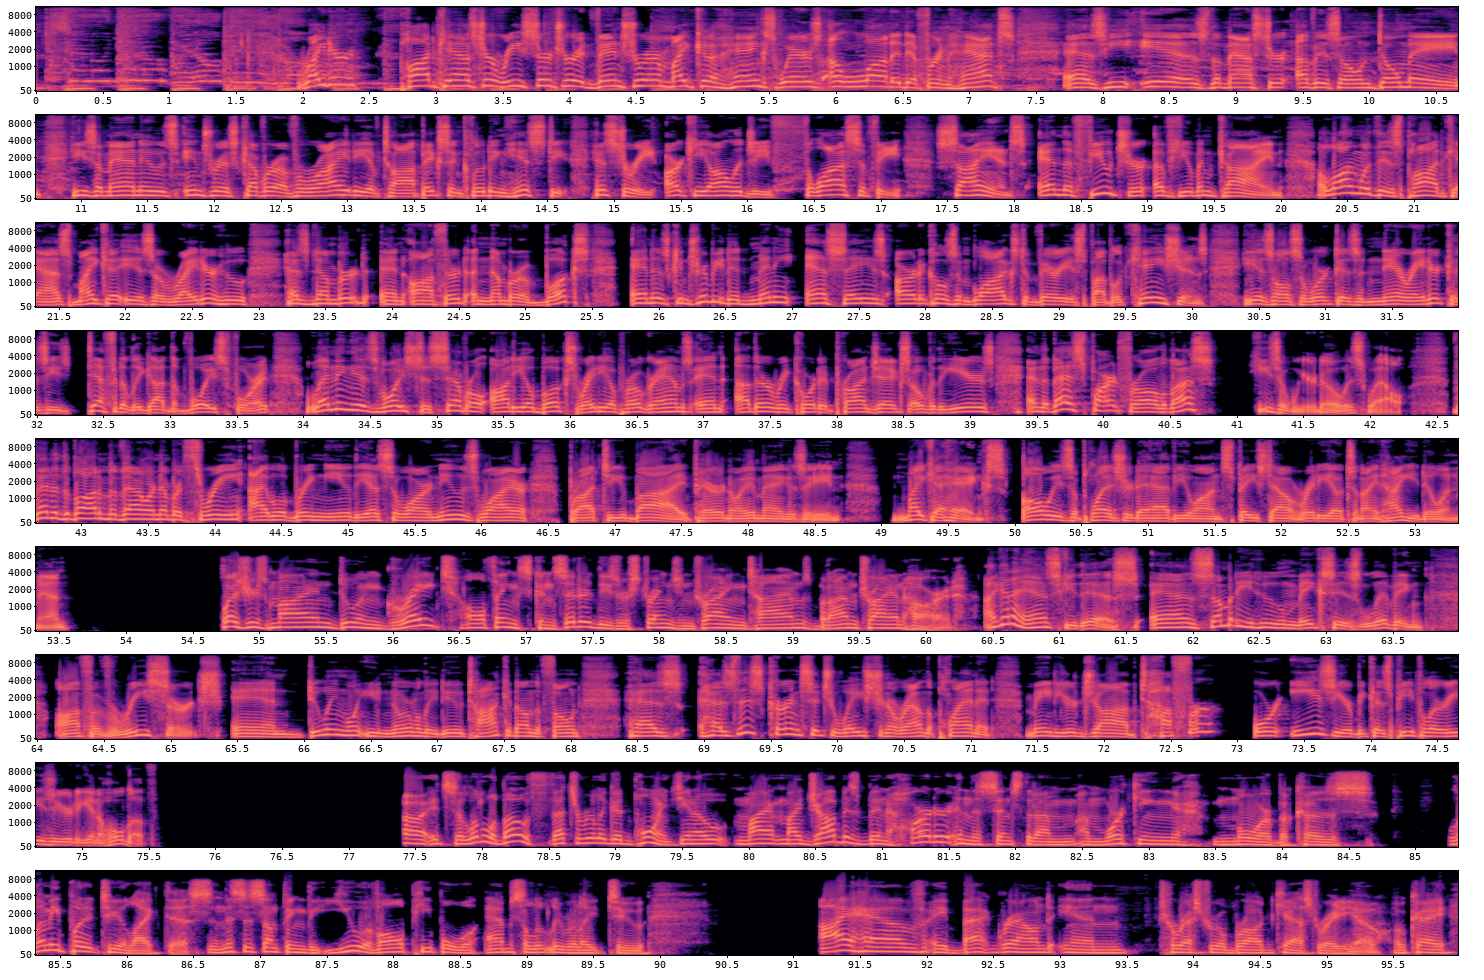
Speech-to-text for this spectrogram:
Writer, podcaster, researcher, adventurer, Micah Hanks wears a lot of different hats as he is the master of his own domain. He's a man whose interests cover a variety of topics, including history, history, archaeology, philosophy, science, and the future of humankind. Along with his podcast, Micah is a writer who has numbered and authored a number of books and has contributed many essays, articles, and blogs to various publications. He has also worked as a narrator because he's definitely got the voice for it, lending his voice to several audiobooks, radio programs, and other recorded projects over the years. And the best part for all of us, He's a weirdo as well. Then at the bottom of hour number three, I will bring you the SOR Newswire brought to you by Paranoia Magazine. Micah Hanks, always a pleasure to have you on Spaced Out Radio tonight. How you doing, man? Pleasure's mine, doing great. All things considered, these are strange and trying times, but I'm trying hard. I got to ask you this as somebody who makes his living off of research and doing what you normally do, talking on the phone, has has this current situation around the planet made your job tougher or easier because people are easier to get a hold of? Uh, it's a little of both. That's a really good point. You know, my my job has been harder in the sense that I'm I'm working more because let me put it to you like this, and this is something that you of all people will absolutely relate to. I have a background in terrestrial broadcast radio. Okay,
